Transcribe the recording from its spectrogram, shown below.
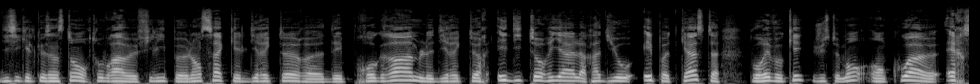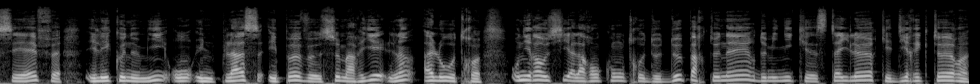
D'ici quelques instants, on retrouvera Philippe Lansac, qui est le directeur des programmes, le directeur éditorial radio et podcast, pour évoquer justement en quoi RCF et l'économie ont une place et peuvent se marier l'un à l'autre. On ira aussi à la rencontre de deux partenaires, Dominique Styler qui est directeur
